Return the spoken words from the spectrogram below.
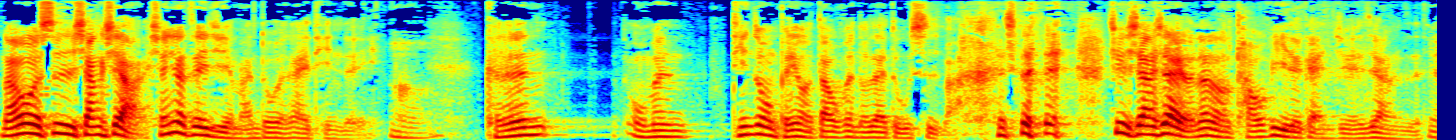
然后是乡下，乡下这一集也蛮多人爱听的，嗯，可能我们听众朋友大部分都在都市吧，就是去乡下有那种逃避的感觉，这样子。对，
